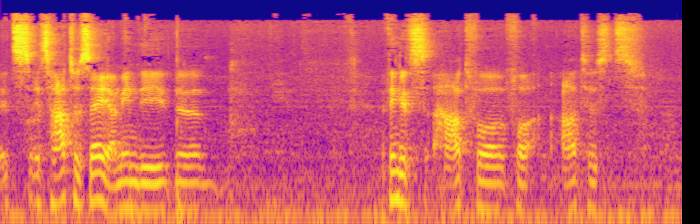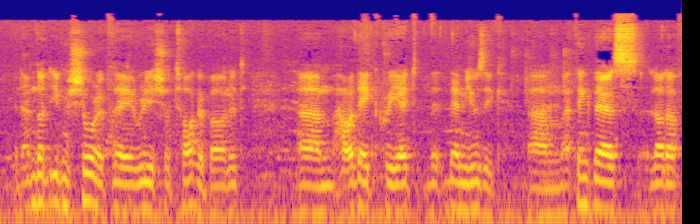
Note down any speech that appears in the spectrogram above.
it's it's hard to say. I mean, the the I think it's hard for for artists, and I'm not even sure if they really should talk about it. Um, how they create th- their music. Um, I think there's a lot of.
